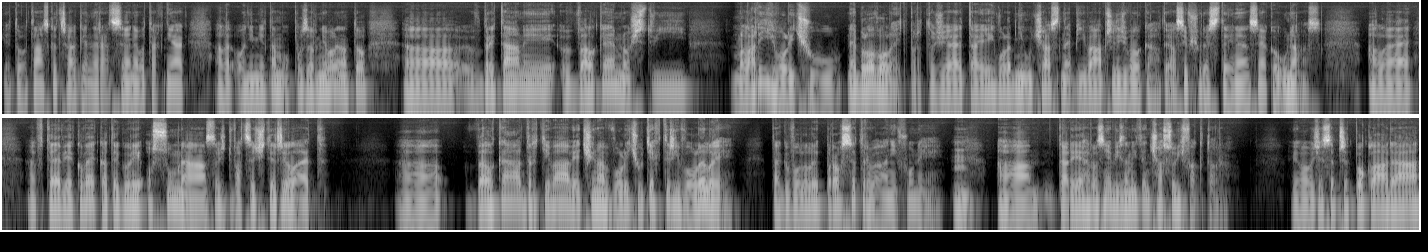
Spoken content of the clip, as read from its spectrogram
Je to otázka třeba generace nebo tak nějak. Ale oni mě tam upozorňovali na to, uh, v Británii velké množství mladých voličů nebylo volit, protože ta jejich volební účast nebývá příliš velká. To je asi všude stejné asi jako u nás. Ale v té věkové kategorii 18 až 24 let velká drtivá většina voličů, těch, kteří volili, tak volili pro setrvání v Unii. Hmm. A tady je hrozně významný ten časový faktor. Jo, že se předpokládá,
